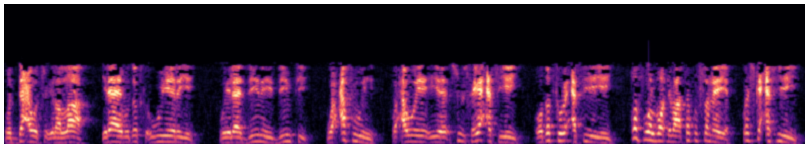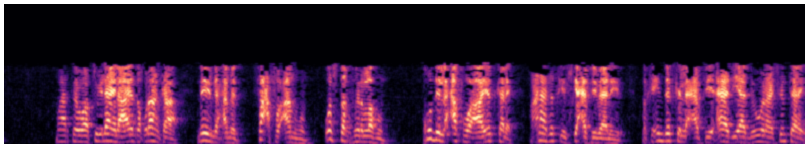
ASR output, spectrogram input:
waddacwatu ila allah. Ilaahay buu dadka ugu yeerayey wa ilaa diinihi diintii wa cafwihi. Waxa weeye iyo suu isaga cafiyey oo dadka u cafiyeyey. Qof walboo dhibaato ku sameeya waa iska cafiyeyey maarata waatuu ilahay la aayadda qur'aanka nebi maxamed facfu canhum wastakfir lahum. Khud ilcafwa aayad kale. Macnaha dadka iska cafi ba la yidhi. Marka in dadka la cafiye aad iyo aad bay u wanaagsan tahay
